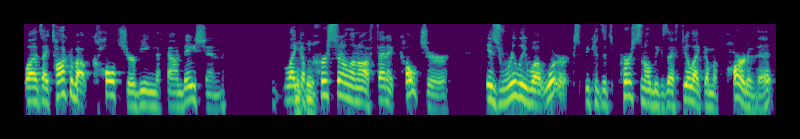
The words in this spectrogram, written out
well, as I talk about culture being the foundation, like mm-hmm. a personal and authentic culture is really what works because it's personal because I feel like I'm a part of it.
